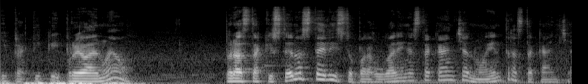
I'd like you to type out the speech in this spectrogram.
y practique y prueba de nuevo. Pero hasta que usted no esté listo para jugar en esta cancha, no entra a esta cancha.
